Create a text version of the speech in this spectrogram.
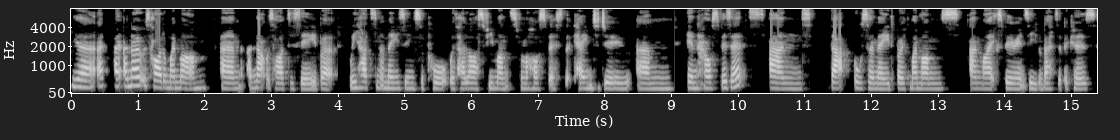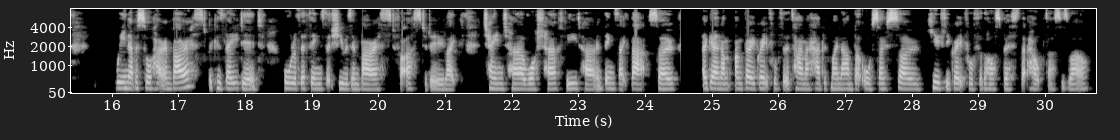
Yeah, I, I know it was hard on my mum, um, and that was hard to see, but we had some amazing support with her last few months from a hospice that came to do um, in-house visits, and that also made both my mum's and my experience even better because we never saw her embarrassed because they did all of the things that she was embarrassed for us to do, like change her, wash her, feed her, and things like that. So again, I'm, I'm very grateful for the time I had with my nan, but also so hugely grateful for the hospice that helped us as well.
